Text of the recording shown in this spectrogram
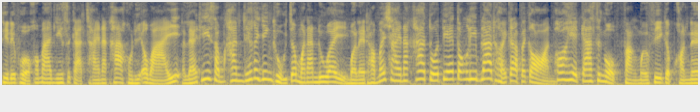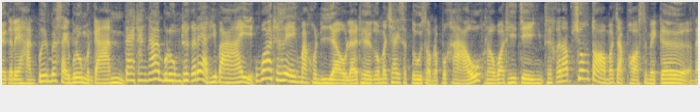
ที่ได้โผล่เข้ามายิงสกัดชายนักฆ่าคนนี้เอาไว้ และที่สำคัญเธอก็ยิงถูกเจ้าหมานันด้วยมันเลยทำให้ชายนักฆ่าตัวเตี้ยต้องรีบล่าถอยกลับไปก่อนพอเหตุการณ์สงบฝั่งเมอร์ฟี่กับคอนเนอร์ก็เลยหันปืนไปใส่บรูมเหมือนกัน แต่ทางด้านบรูมเธอก็ได้อธิบาย ว่าเธอเองมาคนเดียวและเธอก็ไม่ใช่ศัตรูสำหรับพวกเขา เพราะว่าที่จริงเธอก็รับช่วงต่อมาจากพอสเมเกอร์ใน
